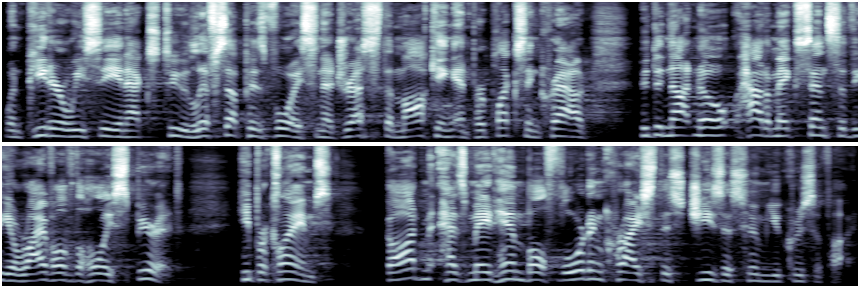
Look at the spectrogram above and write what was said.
When Peter, we see in Acts 2, lifts up his voice and addresses the mocking and perplexing crowd who did not know how to make sense of the arrival of the Holy Spirit, he proclaims, God has made him both Lord and Christ, this Jesus whom you crucified.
